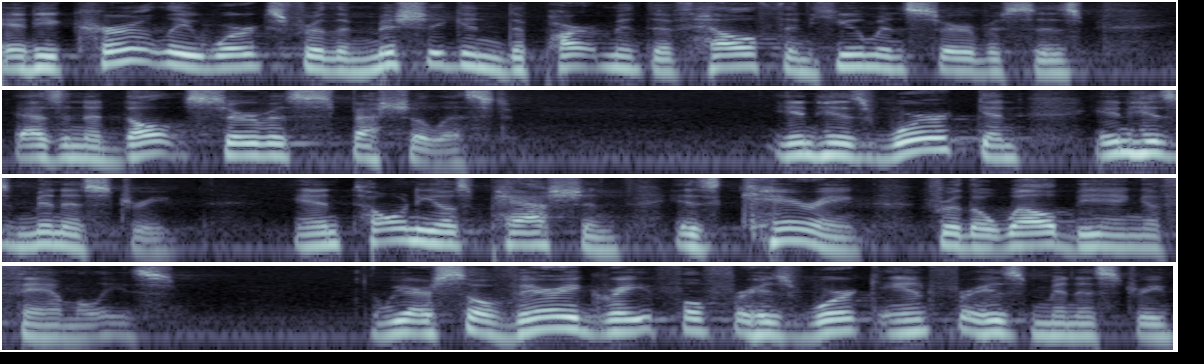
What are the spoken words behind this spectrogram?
and he currently works for the Michigan Department of Health and Human Services as an adult service specialist. In his work and in his ministry, Antonio's passion is caring for the well being of families. We are so very grateful for his work and for his ministry,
